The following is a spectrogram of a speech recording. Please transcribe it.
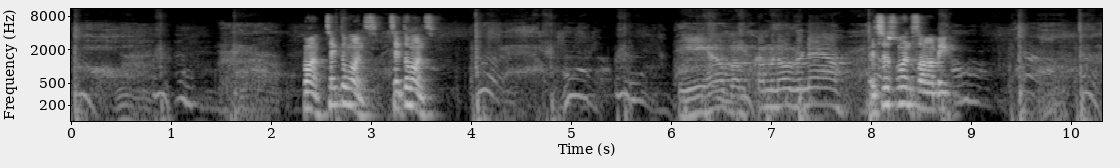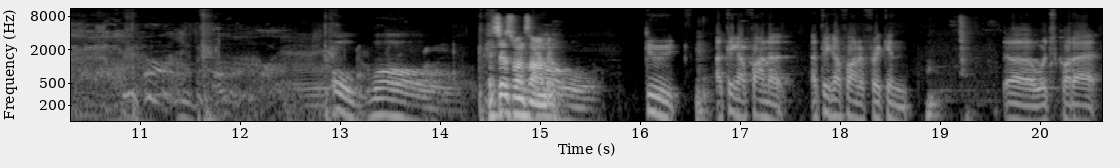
Come on, take the ones. Take the ones. You need help? I'm coming over now. It's just one zombie. Oh, whoa. It's just one zombie. Oh, dude. I think I found a. I think I found a freaking. Uh, what you call that?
